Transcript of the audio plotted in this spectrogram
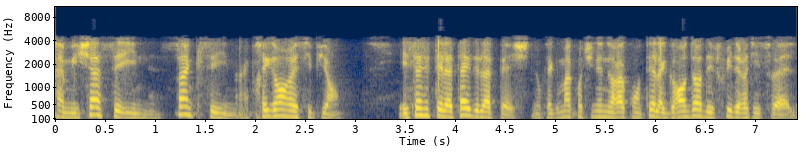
Chamisha Sein, 5 Seim, un très grand récipient. Et ça, c'était la taille de la pêche. Donc, l'Agma continue de nous raconter la grandeur des fruits d'Eretz Israël.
